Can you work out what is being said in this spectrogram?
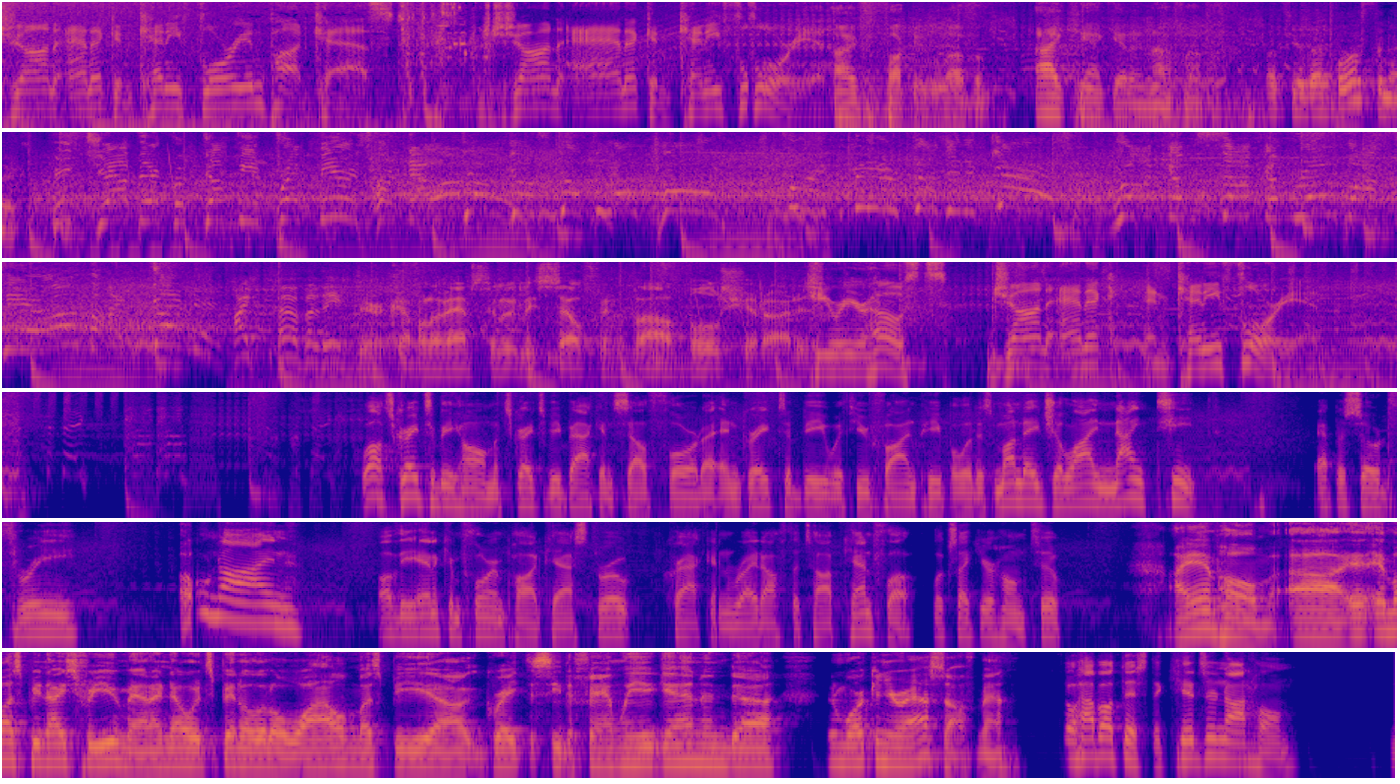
Jon Anik and Kenny Florian podcast. Jon Anik and Kenny Florian. I fucking love them. I can't get enough of them. Let's hear that Boston X. Big jab there from Duffy and Frank Mir is hurt now. Oh, down goes Duffy oh, out cold. Frank Mir does it again. Rock'em sock'em robots here. Oh my goodness. Hyperbole. They're a couple of absolutely self-involved bullshit artists. Here are your hosts, Jon Anik and Kenny Florian. Well, it's great to be home. It's great to be back in South Florida and great to be with you fine people. It is Monday, July 19th, episode 309 of the Anik and Florian podcast. Throat cracking right off the top. Ken Flo, looks like you're home too. I am home. Uh, it, it, must be nice for you, man. I know it's been a little while. Must be uh, great to see the family again and uh, been working your ass off, man. So, how about this? The kids are not home.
